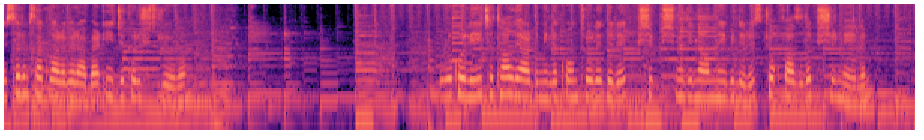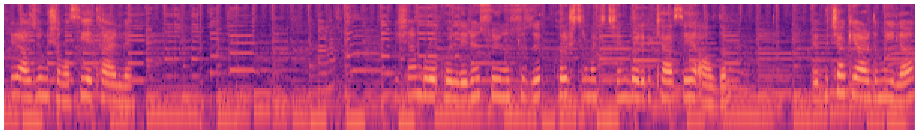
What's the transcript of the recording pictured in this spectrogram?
ve sarımsaklarla beraber iyice karıştırıyorum. Brokoliyi çatal yardımıyla kontrol ederek pişip pişmediğini anlayabiliriz. Çok fazla da pişirmeyelim. Biraz yumuşaması yeterli. Pişen brokolilerin suyunu süzüp karıştırmak için böyle bir kaseye aldım. Ve bıçak yardımıyla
